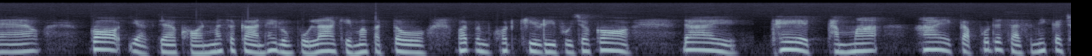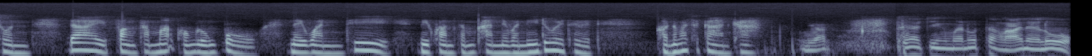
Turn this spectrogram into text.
แล้ว ก็อยากจะขอนมัสการให้หลวงปู่ล่าเขมปัตโต วัดบรรพตคีรีภูเจ้าก็ได้ เทศธรรมะให้กับพุทธศาสนิกชน ได้ฟังธรรมะของหลวงปู่ในวันที่มีความสำคัญในวันนี้ด้วยเถิด ขอนมัสการค่ะเนี่ยแท้จริงมนุษย์ทั้งหลายในโลก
